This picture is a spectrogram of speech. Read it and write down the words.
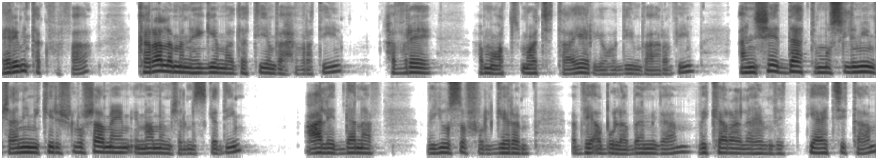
הרים את הכפפה, קרא למנהיגים הדתיים והחברתיים, חברי המועצ... מועצת העיר, יהודים וערבים, אנשי דת מוסלמים שאני מכיר שלושה מהם אימאמים של מסגדים, עלי דנף ויוסף אולגרם ואבו לבן גם, וקרא להם והתייעץ איתם,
